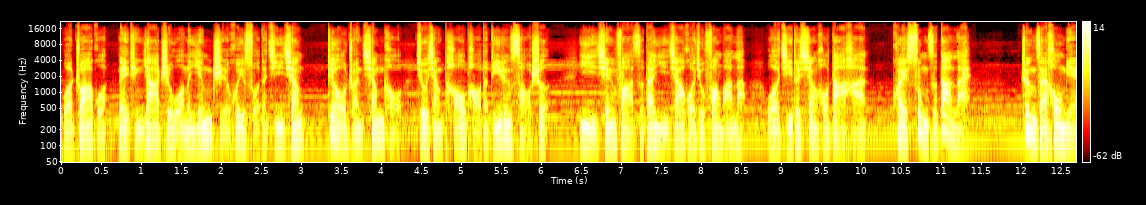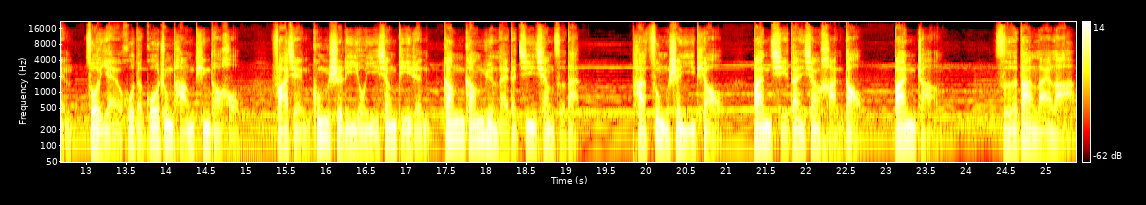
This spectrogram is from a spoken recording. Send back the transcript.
我抓过那挺压制我们营指挥所的机枪，调转枪口就向逃跑的敌人扫射。一千发子弹，一家伙就放完了。我急得向后大喊：“快送子弹来！”正在后面做掩护的郭中堂听到后，发现工事里有一箱敌人刚刚运来的机枪子弹，他纵身一跳，搬起弹箱喊道：“班长！”子弹来了，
